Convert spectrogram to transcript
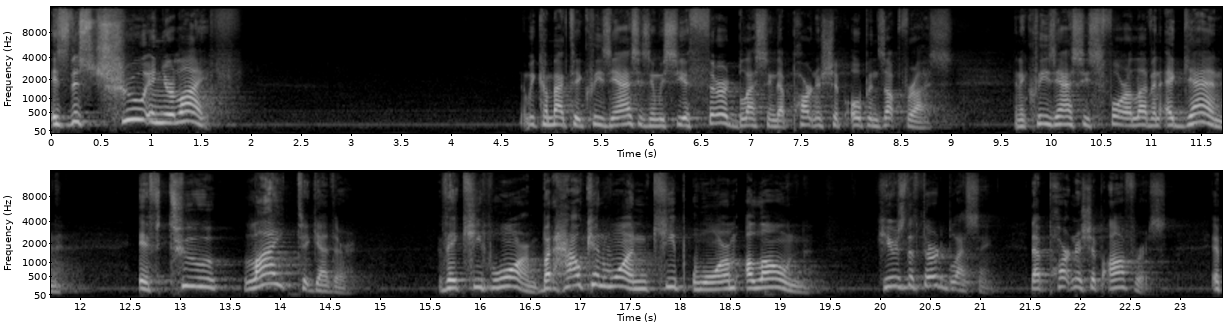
Is this true in your life? Then we come back to Ecclesiastes and we see a third blessing that partnership opens up for us. In Ecclesiastes 4:11, again, if two lie together, they keep warm. But how can one keep warm alone? Here's the third blessing that partnership offers. It,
